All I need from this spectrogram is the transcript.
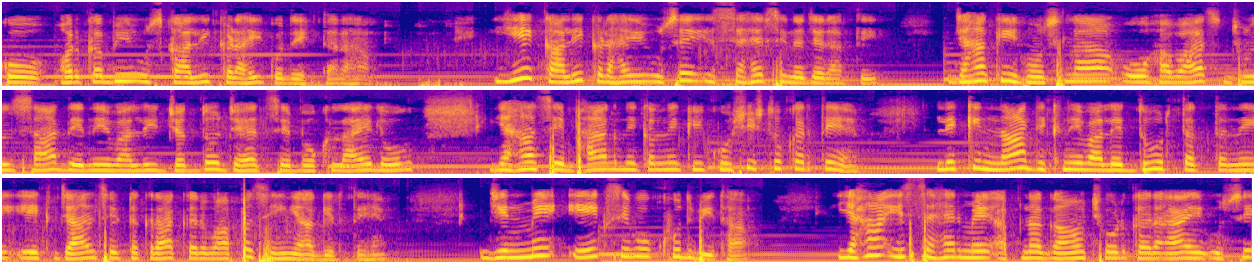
को और कभी उस काली कढ़ाई को देखता रहा। ये काली कढ़ाई उसे इस शहर से नज़र आती, जहाँ की हौसला वो हवास झुलसा देने वाली जद्दोजहद से बौखलाए लोग यहाँ से भाग निकलने की कोशिश तो करते हैं लेकिन ना दिखने वाले दूर तक तने एक जाल से टकरा कर वापस यहीं आ गिरते हैं, जिनमें एक से वो खुद भी था। यहाँ इस शहर में अपना गाँव छोड़कर आए उसे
